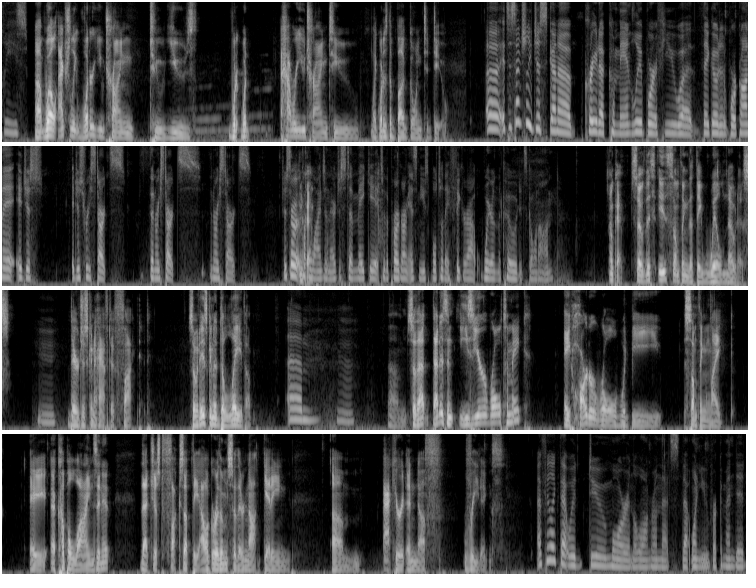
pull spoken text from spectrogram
please. Uh, well, actually, what are you trying to use? What what? How are you trying to like? What is the bug going to do? Uh, it's essentially just gonna create a command loop where if you uh they go to work on it, it just it just restarts, then restarts, then restarts. Just throw a couple lines in there just to make it so the program isn't useful till they figure out where in the code it's going on. Okay, so this is something that they will notice. Hmm. They're just going to have to find it. So it is going to delay them. Um. Hmm. Um, so that that is an easier roll to make. A harder roll would be something like a a couple lines in it that just fucks up the algorithm so they're not getting um accurate enough readings. I feel like that would do more in the long run. That's that one you recommended.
